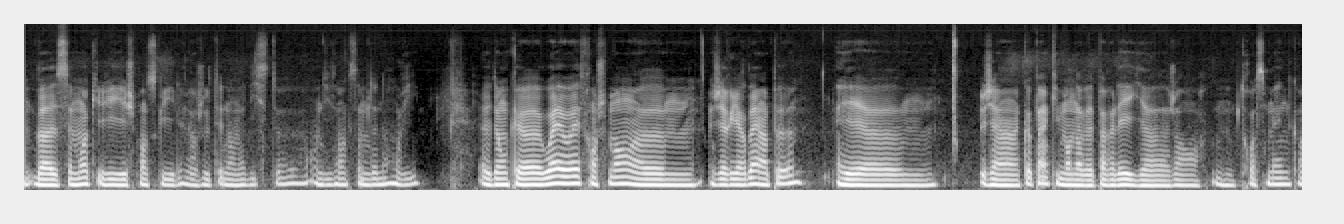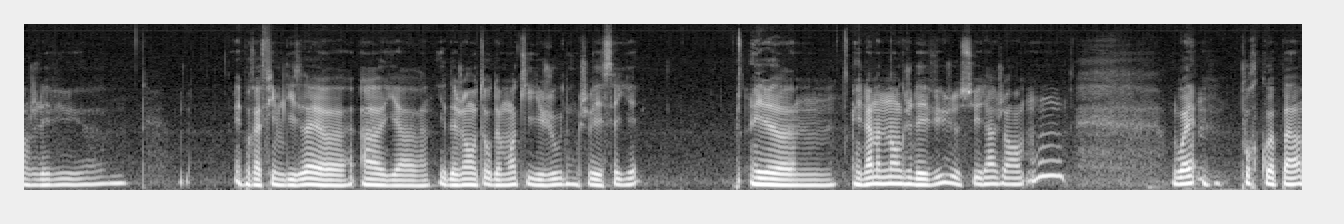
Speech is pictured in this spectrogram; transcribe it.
bah, c'est moi qui, je pense qu'il a rajouté dans la liste euh, en disant que ça me donne envie. Euh, donc, euh, ouais, ouais, franchement, euh, j'ai regardé un peu et j'ai un copain qui m'en avait parlé il y a genre mm, trois semaines quand je l'ai vu. et bref, il me disait Ah, il y a, y a, des gens autour de moi qui y jouent, donc je vais essayer. Et, et là, maintenant que je l'ai vu, je suis là, genre, hmm, ouais, pourquoi pas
